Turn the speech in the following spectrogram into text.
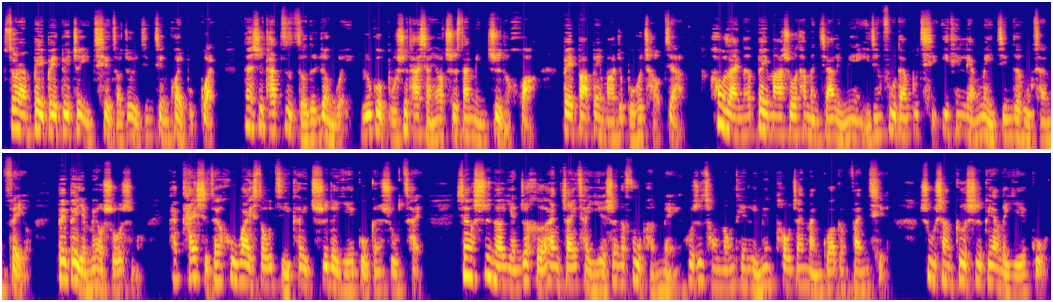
虽然贝贝对这一切早就已经见怪不怪，但是他自责的认为，如果不是他想要吃三明治的话，贝爸贝妈就不会吵架。后来呢，贝妈说他们家里面已经负担不起一天两美金的午餐费哦。贝贝也没有说什么，他开始在户外搜集可以吃的野果跟蔬菜，像是呢沿着河岸摘采野生的覆盆梅，或是从农田里面偷摘南瓜跟番茄。树上各式各样的野果，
